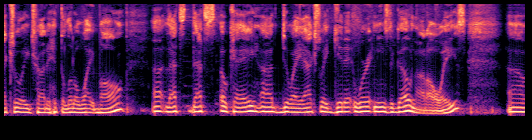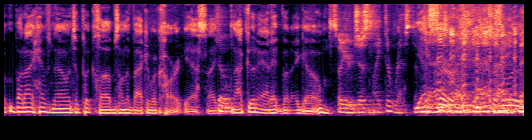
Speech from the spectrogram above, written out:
actually try to hit the little white ball? Uh, that's that's okay. Uh, do I actually get it where it needs to go? Not always. Uh, but I have known to put clubs on the back of a cart. Yes, I'm so, not good at it, but I go. So you're just like the rest of yes, us. Yes, absolutely.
